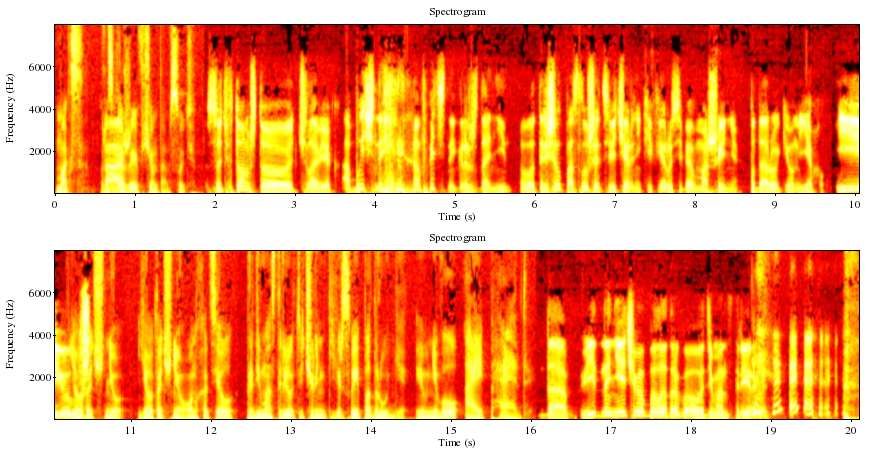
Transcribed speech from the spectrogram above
Макс, Расскажи, в чем там суть. Суть в том, что человек, обычный, обычный гражданин, вот, решил послушать вечерний кефир у себя в машине. По дороге он ехал. И... Я уточню, я уточню, он хотел продемонстрировать вечерний кефир своей подруге, и у него iPad. Да, видно, нечего было другого демонстрировать.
